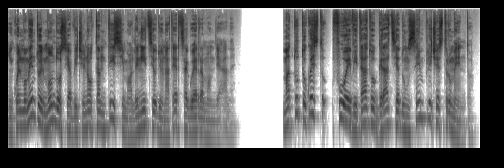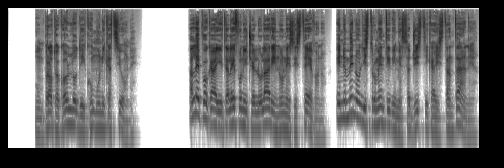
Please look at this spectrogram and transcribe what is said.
In quel momento il mondo si avvicinò tantissimo all'inizio di una terza guerra mondiale. Ma tutto questo fu evitato grazie ad un semplice strumento, un protocollo di comunicazione. All'epoca i telefoni cellulari non esistevano e nemmeno gli strumenti di messaggistica istantanea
